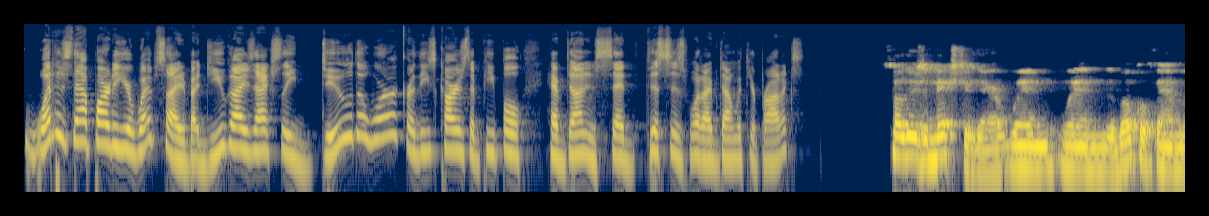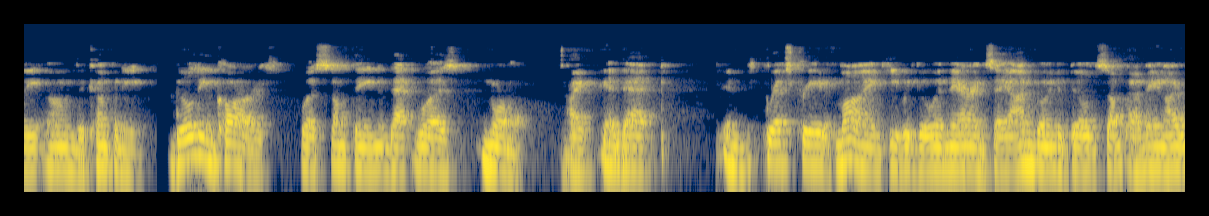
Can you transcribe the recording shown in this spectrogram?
What is that part of your website about? Do you guys actually do the work or these cars that people have done and said, this is what I've done with your products? So there's a mixture there. When when the Voelkel family owned the company, building cars was something that was normal, right? And that in Brett's creative mind, he would go in there and say, "I'm going to build something." I mean, I,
